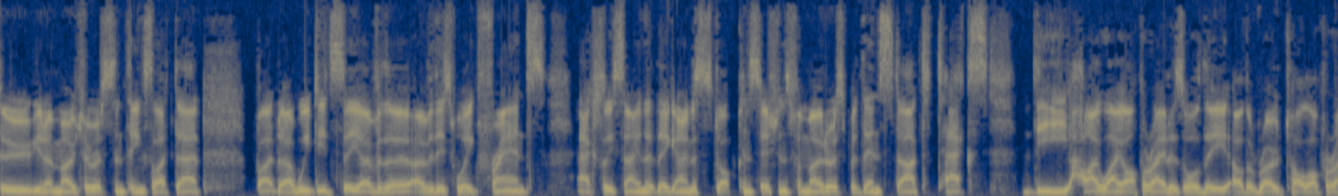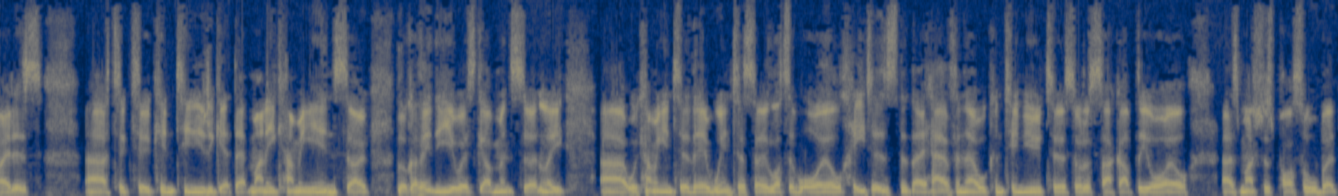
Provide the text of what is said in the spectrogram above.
to, you know, motorists and things like that. But uh, we did see over the over this week France actually saying that they're going to stop concessions for motorists, but then start to tax the highway operators or the or the road toll operators uh, to, to continue to get that money coming in. So, look, I think the US government certainly uh, we're coming into their winter, so lots of oil heaters that they have, and they will continue to sort of suck up the oil as much as possible. But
